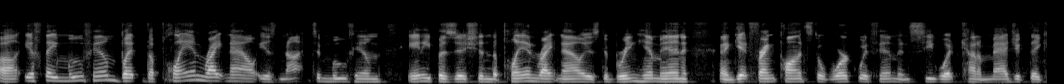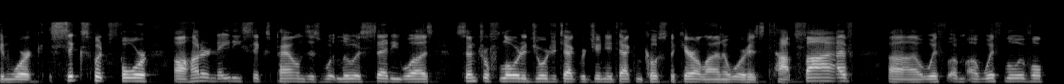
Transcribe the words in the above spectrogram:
uh, if they move him. But the plan right now is not to move him any position. The plan right now is to bring him in and get Frank Ponce to work with him and see what kind of magic they can work. Six foot four, 186 pounds is what Lewis said he was. Central Florida, Georgia Tech, Virginia Tech, and Coastal Carolina were his top five uh, with um, uh, with Louisville.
